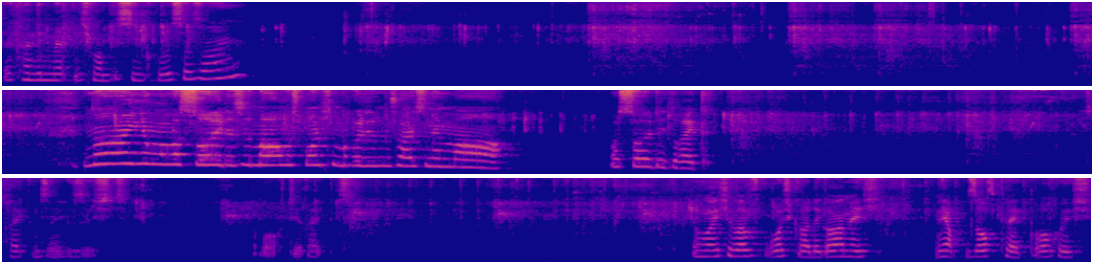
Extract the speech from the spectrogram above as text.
Da kann die Map nicht mal ein bisschen größer sein. Nein, Junge, was soll das immer? Warum spawn ich immer bei diesem Scheiß immer? Was soll der Dreck? Direkt in sein Gesicht. Aber auch direkt. Junge, welche Waffe brauche ich gerade gar nicht. Ja, Softpack brauche ich.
